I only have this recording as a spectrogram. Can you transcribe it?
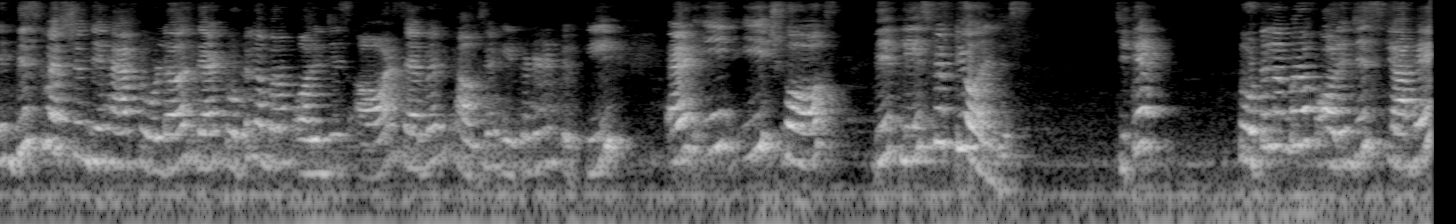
In this question, they have told us that total number of oranges are 7,850 and in each box, they place 50 oranges. ठीक है टोटल नंबर ऑफ़ ऑरेंजेस क्या है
